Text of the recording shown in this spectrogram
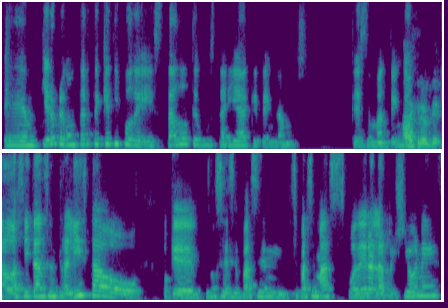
Eh, quiero preguntarte qué tipo de Estado te gustaría que tengamos. Que se mantenga ah, un Estado así tan centralista o, o, que, no sé, se, pasen, se pase más poder a las regiones.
